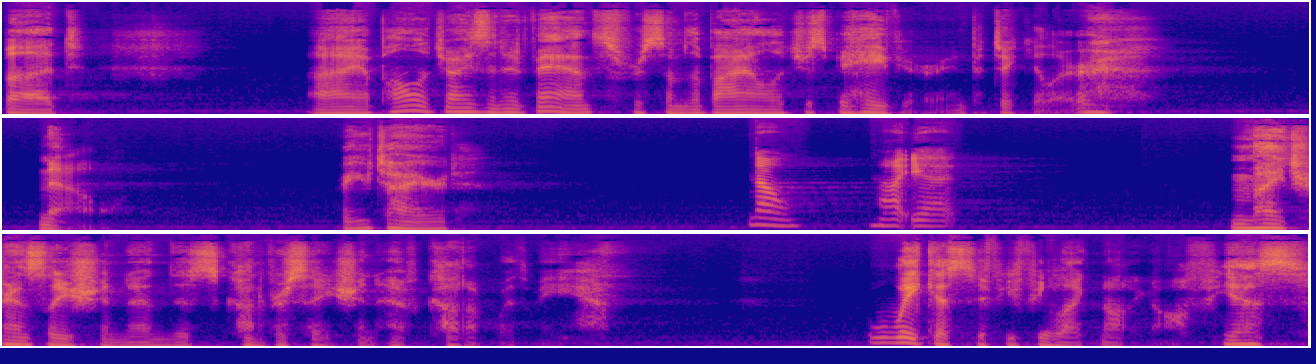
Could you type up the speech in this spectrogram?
But I apologize in advance for some of the biologist's behavior in particular. Now, are you tired? No, not yet. My translation and this conversation have caught up with me. Wake us if you feel like nodding off, yes?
